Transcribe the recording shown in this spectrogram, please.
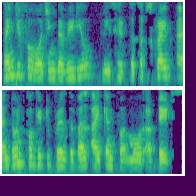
Thank you for watching the video. Please hit the subscribe and don't forget to press the bell icon for more updates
